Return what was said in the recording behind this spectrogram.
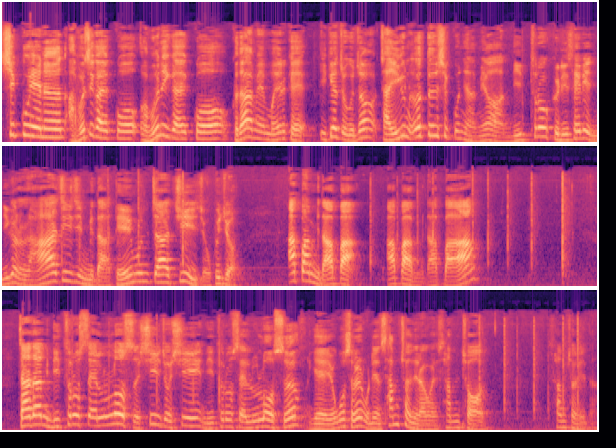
식구에는 아버지가 있고 어머니가 있고 그 다음에 뭐 이렇게 있겠죠 그죠? 자 이건 어떤 식구냐면 니트로그리세린 이건 라지지입니다. 대문자 G죠 그죠? 아빠입니다 아빠. 아빠입니다 아빠. 자 다음에 니트로셀룰로스 C죠 C. 니트로셀룰로스. 예 요것을 우리는 삼촌이라고 해요 삼촌. 삼촌이다.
